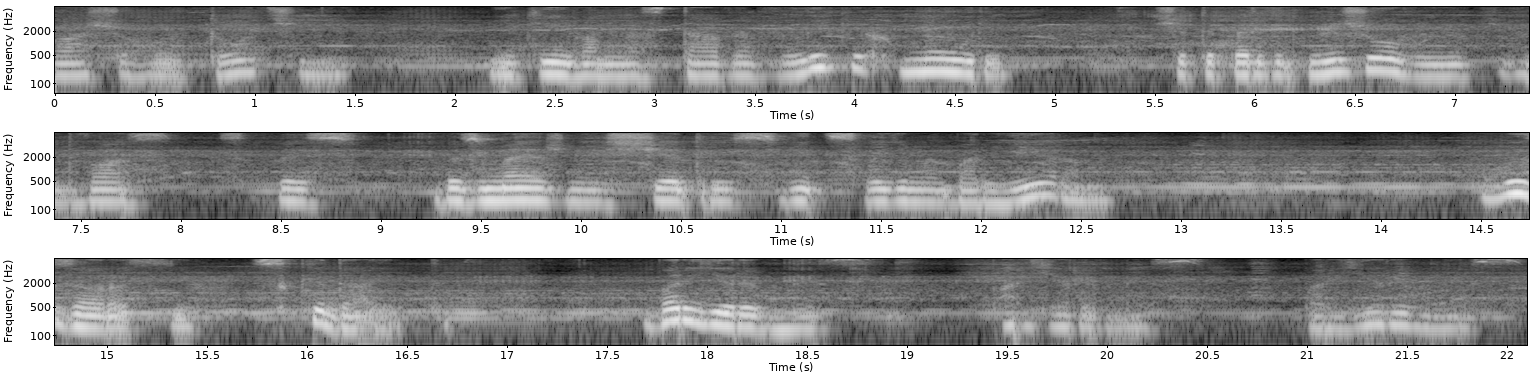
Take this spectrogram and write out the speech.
вашого оточення, який вам наставив великих мурів, що тепер відмежовують від вас весь безмежний щедрий світ своїми бар'єрами, ви зараз їх скидаєте. Бар'єри вниз, бар'єри вниз, бар'єри вниз.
